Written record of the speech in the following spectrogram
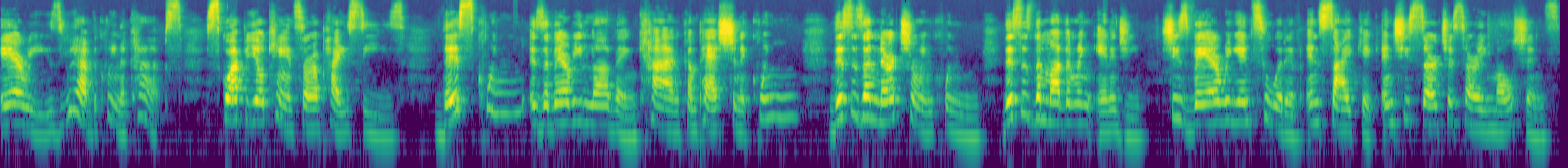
Aries, you have the Queen of Cups. Scorpio, Cancer, or Pisces. This queen is a very loving, kind, compassionate queen. This is a nurturing queen. This is the mothering energy. She's very intuitive and psychic, and she searches her emotions.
